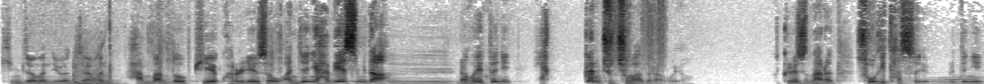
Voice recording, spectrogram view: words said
김정은 위원장은 한반도 비핵화를 위해서 완전히 합의했습니다. 라고 했더니 약간 주춤하더라고요. 그래서 나는 속이 탔어요. 그랬더니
